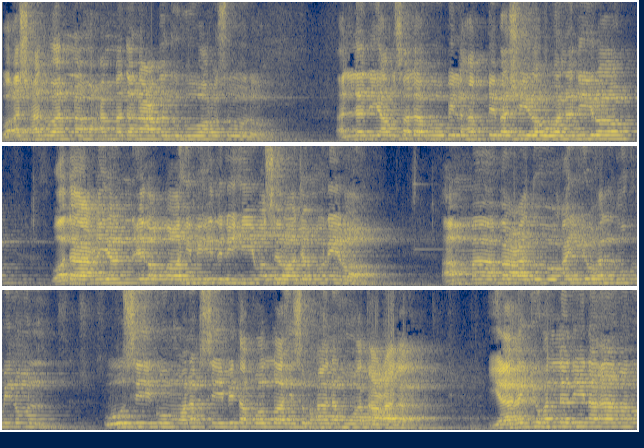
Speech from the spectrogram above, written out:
وأشهد أن محمدا عبده ورسوله الذي أرسله بالحق بشيرا ونذيرا وداعيا إلى الله بإذنه وسراجا منيرا. أما بعد أيها المؤمنون أوصيكم ونفسي بتقوى الله سبحانه وتعالى. يا أيها الذين آمنوا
